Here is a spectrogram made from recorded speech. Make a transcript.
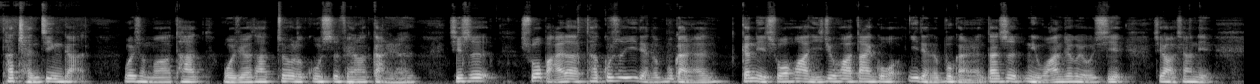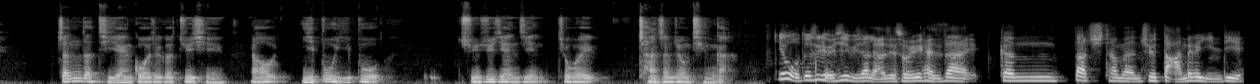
它沉浸感。为什么它？我觉得它最后的故事非常感人。其实说白了，他故事一点都不感人，跟你说话一句话带过，一点都不感人。但是你玩这个游戏，就好像你真的体验过这个剧情，然后一步一步循序渐进，就会产生这种情感。因为我对这个游戏比较了解，所以一开始在跟 Dutch 他们去打那个营地，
